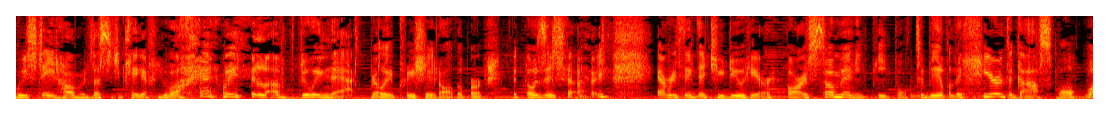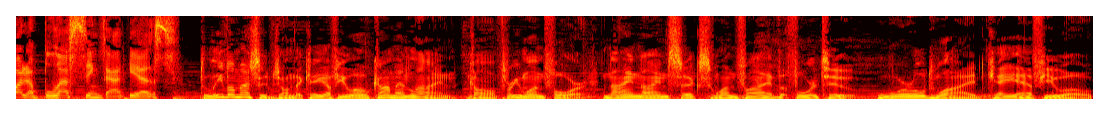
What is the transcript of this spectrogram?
We stayed home and listened to KFUO and we love doing that. Really appreciate all the work that goes into everything that you do here for so many people to be able to hear the gospel. What a blessing that is. To leave a message on the KFUO comment line, call 314 996 1542. Worldwide KFUO.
